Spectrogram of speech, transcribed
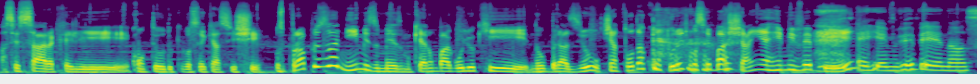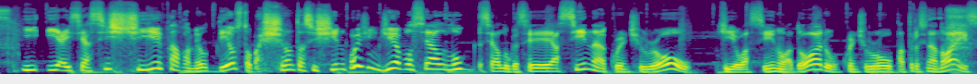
acessar aquele conteúdo que você quer assistir. Os próprios animes mesmo, que era um bagulho que no Brasil tinha toda a cultura de você baixar em RMVB. RMVB, nossa. E, e aí você assistia e falava, meu Deus, tô baixando, tô assistindo. Hoje em dia você aluga, você aluga, você assina Crunchyroll que eu assino, adoro, Crunchyroll patrocina nós.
